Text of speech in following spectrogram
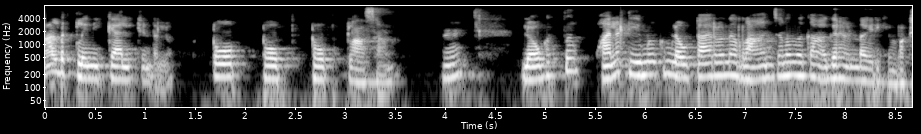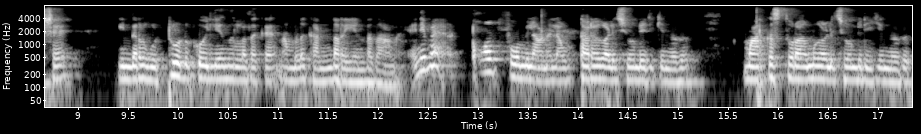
ആളുടെ ക്ലിനിക്കാലിറ്റി ഉണ്ടല്ലോ. ടോപ്പ് ടോപ്പ് ടോപ്പ് ക്ലാസ് ആണ്. ലോകത്ത് പല ടീമുകൾക്കും ലൗട്ടാരോനെ റാഞ്ചണം എന്നൊക്കെ ആഗ്രഹം ഉണ്ടായിരിക്കും. പക്ഷേ ഇന്റർ വിട്ടുകൊടുക്കോ കൊടുക്കില്ല എന്നുള്ളതൊക്കെ നമ്മൾ കണ്ടറിയേണ്ടതാണ്. എനിവേ ടോപ്പ് ഫോമിലാണ് ലൗട്ടാരോ കളിച്ചുകൊണ്ടിരിക്കുന്നത്. മാർക്കസ് തുറാമ് കളിച്ചുകൊണ്ടിരിക്കുന്നത്.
